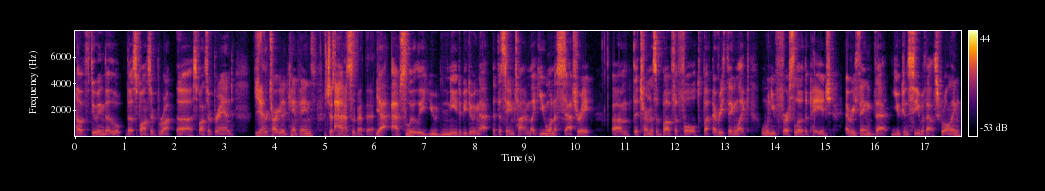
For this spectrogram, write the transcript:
of doing the the sponsored br- uh, sponsored brand Yeah. targeted campaigns. just gonna about that. Yeah, absolutely. You need to be doing that at the same time. Like you want to saturate. Um, the term is above the fold, but everything like when you first load the page, everything that you can see without scrolling,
